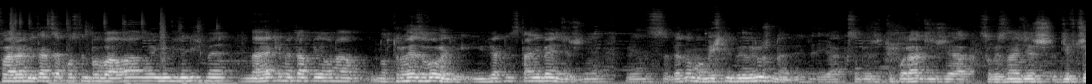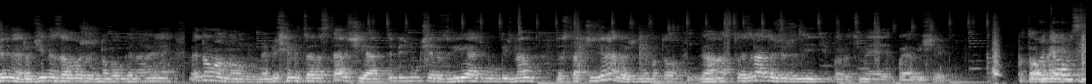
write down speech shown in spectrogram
Twoja rehabilitacja postępowała, no i nie wiedzieliśmy na jakim etapie ona no, trochę zwolni i w jakim stanie będziesz, nie? Więc wiadomo, myśli były różne, nie? jak sobie w życiu poradzisz, jak sobie znajdziesz dziewczynę, rodzinę założysz, no bo generalnie wiadomo, no my będziemy coraz starsi, a ty byś mógł się rozwijać, mógłbyś nam dostarczyć radość, nie? Bo to dla nas to jest radość, jeżeli powiedzmy pojawi się potomek. Potomstwo.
